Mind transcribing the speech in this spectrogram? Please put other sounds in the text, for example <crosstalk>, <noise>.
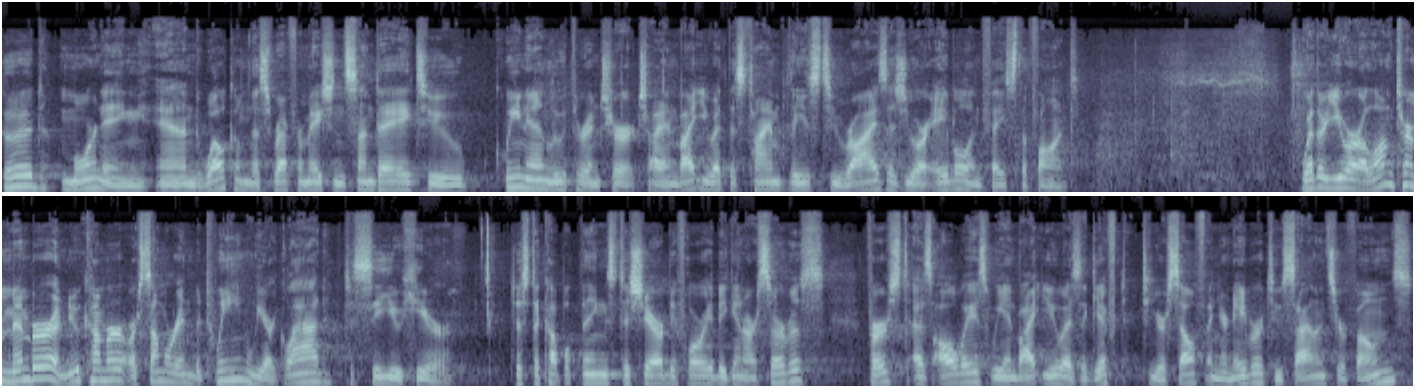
Good morning and welcome this Reformation Sunday to Queen Anne Lutheran Church. I invite you at this time, please, to rise as you are able and face the font. Whether you are a long term member, a newcomer, or somewhere in between, we are glad to see you here. Just a couple things to share before we begin our service. First, as always, we invite you as a gift to yourself and your neighbor to silence your phones.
